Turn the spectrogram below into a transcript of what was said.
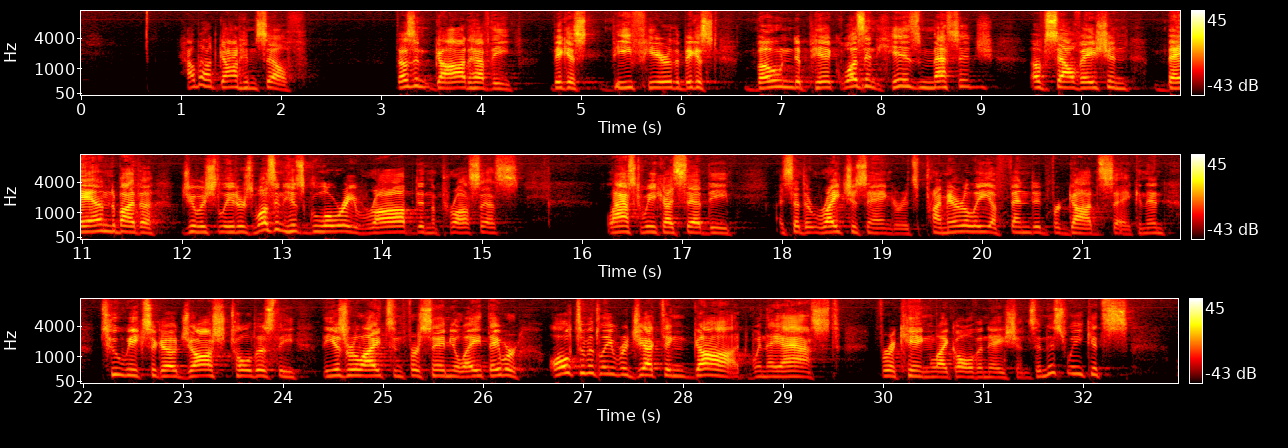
How about God Himself? Doesn't God have the biggest beef here, the biggest bone to pick? Wasn't his message of salvation banned by the Jewish leaders? Wasn't his glory robbed in the process? Last week I said the I said that righteous anger, it's primarily offended for God's sake. And then two weeks ago, Josh told us the, the Israelites in 1 Samuel 8, they were ultimately rejecting God when they asked for a king like all the nations. And this week it's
